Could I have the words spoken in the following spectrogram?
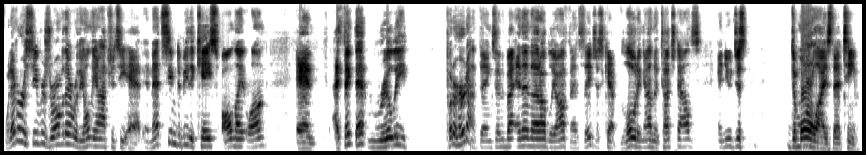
whatever receivers were over there were the only options he had, and that seemed to be the case all night long. And I think that really put a hurt on things. And and then that Ubly offense, they just kept loading on the touchdowns, and you just demoralized that team.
